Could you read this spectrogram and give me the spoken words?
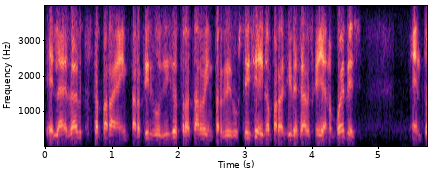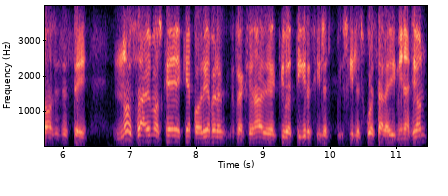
el, árbitro está para impartir justicia, tratar de impartir justicia y no para decirle, sabes que ya no puedes. Entonces, este, no sabemos qué, qué podría haber reaccionado la directiva de Tigres si les, si les cuesta la eliminación.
